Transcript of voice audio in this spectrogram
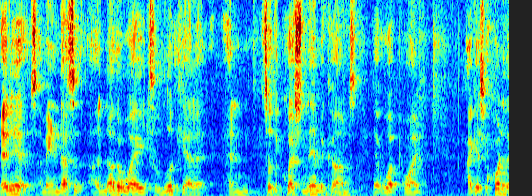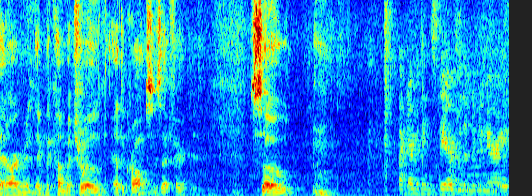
that is. I mean, that's a, another way to look at it. And so the question then becomes at what point, I guess according to that argument, they become betrothed at the cross? Is that fair? So, Like everything's there for them to be married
